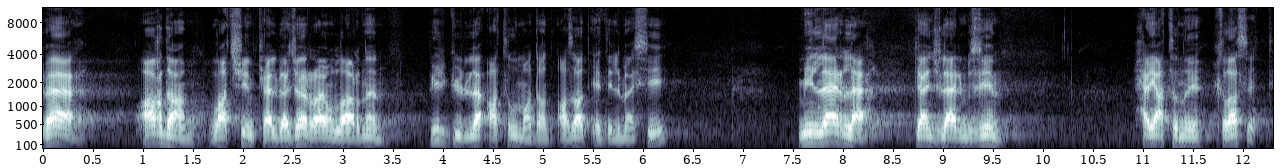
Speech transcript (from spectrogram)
Və Ağdam, Laçin, Kəlbəcər rayonlarının bir güllə atılmadan azad edilməsi minlərlə gənclərimizin həyatını xilas etdi.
